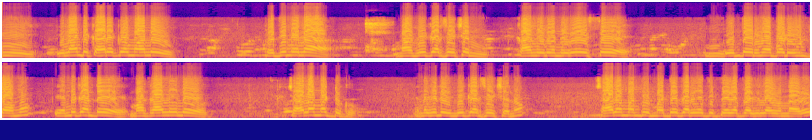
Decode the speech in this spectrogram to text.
ఈ ఇలాంటి కార్యక్రమాలు ప్రతి నెల మా వీకర్ సెక్షన్ కాలనీలో నిర్వహిస్తే ఎంతో రుణపడి ఉంటాము. ఎందుకంటే మా కాలనీలో చాలా మట్టుకు ఎందుకంటే వీకర్ సెక్షన్ చాలా మంది మధ్యతరగతి పేద ప్రజలే ఉన్నారు.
